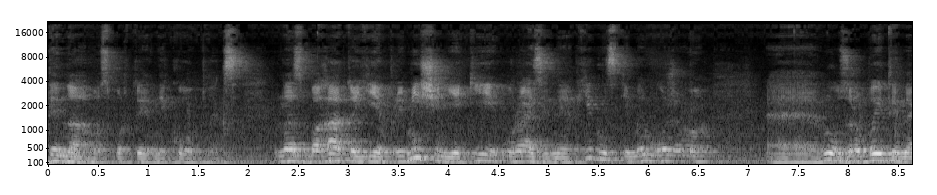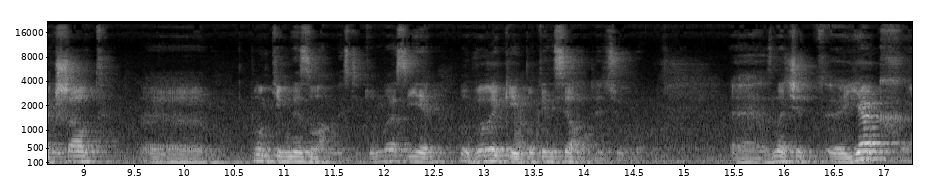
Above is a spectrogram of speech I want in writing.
Динамо спортивний комплекс. У нас багато є приміщень, які у разі необхідності ми можемо ну, зробити на кшалт пунктів незламності. То у нас є ну, великий потенціал для цього. Е, Значить, е, як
